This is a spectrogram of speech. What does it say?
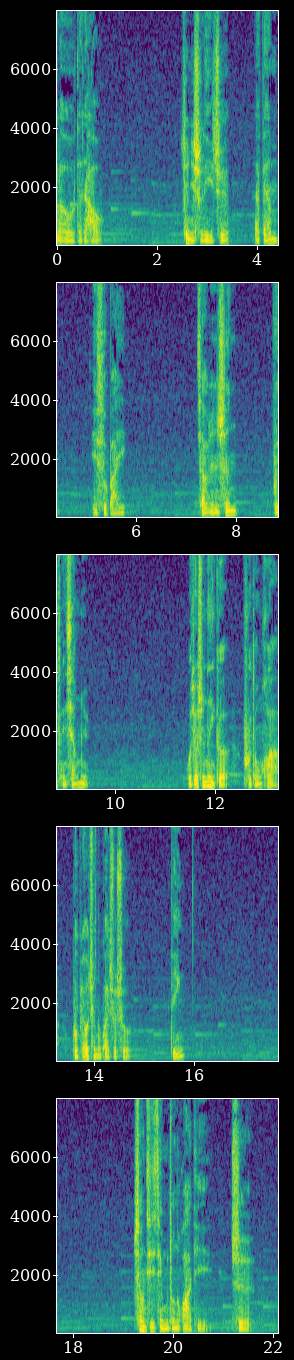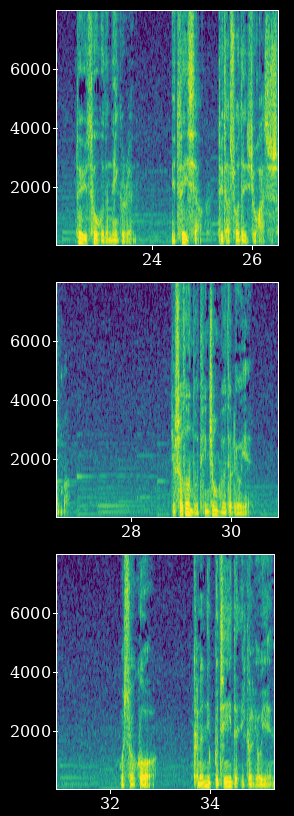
Hello，大家好，这里是荔枝 FM 一素白。假如人生不曾相遇，我就是那个普通话不标准的怪叔叔丁。上期节目中的话题是：对于错过的那个人，你最想对他说的一句话是什么？有收到很多听众朋友的留言，我说过，可能你不经意的一个留言，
